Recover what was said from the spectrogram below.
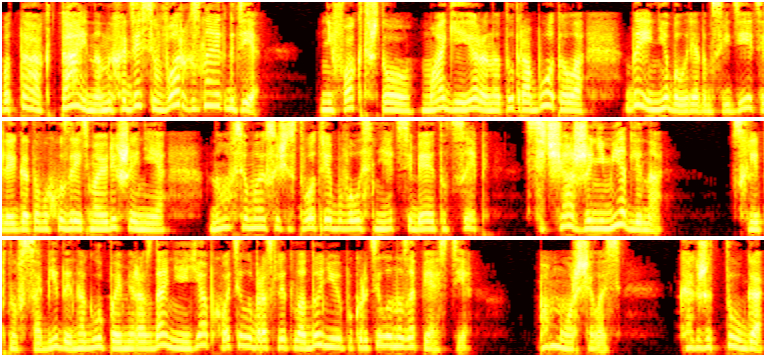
вот так, тайно, находясь в варх знает где. — не факт, что магия Эрона тут работала, да и не было рядом свидетелей, готовых узреть мое решение, но все мое существо требовало снять с себя эту цепь. Сейчас же, немедленно! Всхлипнув с обидой на глупое мироздание, я обхватила браслет ладонью и покрутила на запястье. Поморщилась. Как же туго!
